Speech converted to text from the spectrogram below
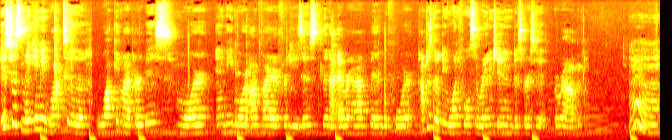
It's just making me want to walk in my purpose more and be more on fire for Jesus than I ever have been before. I'm just gonna do one full syringe and disperse it around. Mmm.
